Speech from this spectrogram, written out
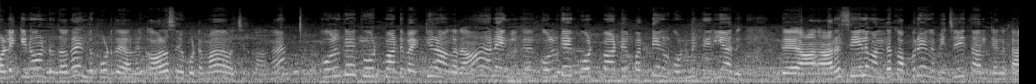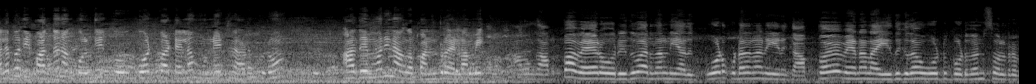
உழைக்கணுன்றதுக்காக இந்த கூட்டத்தை ஆலோ- ஆலோசனை கூட்டமாக வச்சிருக்காங்க. கொள்கை கோட்பாட்டு வைக்கிறாங்க தான். ஆனால் எங்களுக்கு கொள்கை கோட்பாட்டை பற்றி எங்களுக்கு ஒன்றுமே தெரியாது. இந்த அரசியல் வந்தக்கப்புறம் எங்கள் விஜய் தல எங்கள் தளபதியை பார்த்தா நாங்கள் கொள்கை கோ கோட்பாட்டெல்லாம் முன்னேற்றி நடக்கிறோம். அதே மாதிரி நாங்கள் பண்ணுறோம் எல்லாமே. அப்பா வேற ஒரு இதுவா இருந்தாலும் நீ அதுக்கு போடக்கூடாதுன்னா நீ எனக்கு அப்பவே வேணாம். நான் இதுக்கு தான் ஓட்டு போடுவேன்னு சொல்ற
